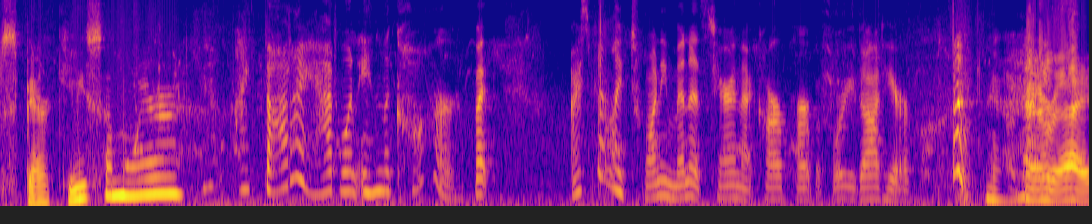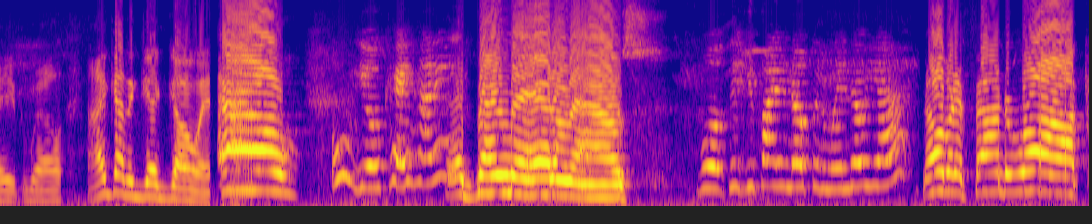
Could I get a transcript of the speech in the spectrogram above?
spare key somewhere? You know, I thought I had one in the car, but I spent like 20 minutes tearing that car apart before you got here. All right. Well, I gotta get going. Ow! Oh, you okay, honey? I banged my head on the house. Well, did you find an open window yet? No, but I found a rock.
